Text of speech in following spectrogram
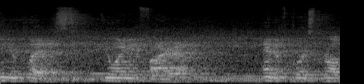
in your playlist if you want to get fired up and of course Pearl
